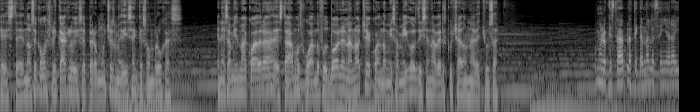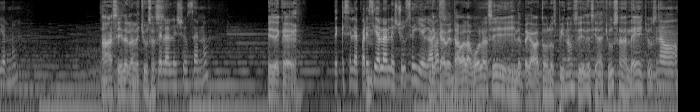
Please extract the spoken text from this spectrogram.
Este, no sé cómo explicarlo, dice, pero muchos me dicen que son brujas. En esa misma cuadra estábamos jugando fútbol en la noche cuando mis amigos dicen haber escuchado una lechuza. Como lo que estaba platicando la señora ayer, ¿no? Ah, sí, de las lechuzas. De la lechuza, ¿no? Sí, de que, De que se le aparecía la lechuza y llegaba. de que aventaba la bola así y le pegaba a todos los pinos y decía, chuza, lechuza. No,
